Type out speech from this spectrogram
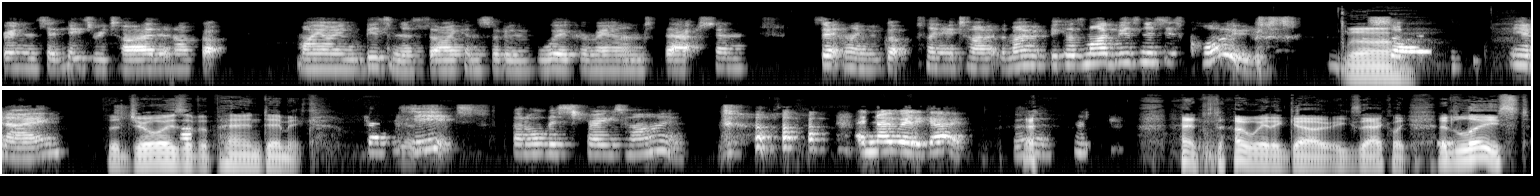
Brendan said, he's retired, and I've got my own business, so I can sort of work around that. And certainly, we've got plenty of time at the moment because my business is closed. Ah, So, you know, the joys of a pandemic. that's Yeah. it. Got all this free time and nowhere to go. And nowhere to go exactly. At least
